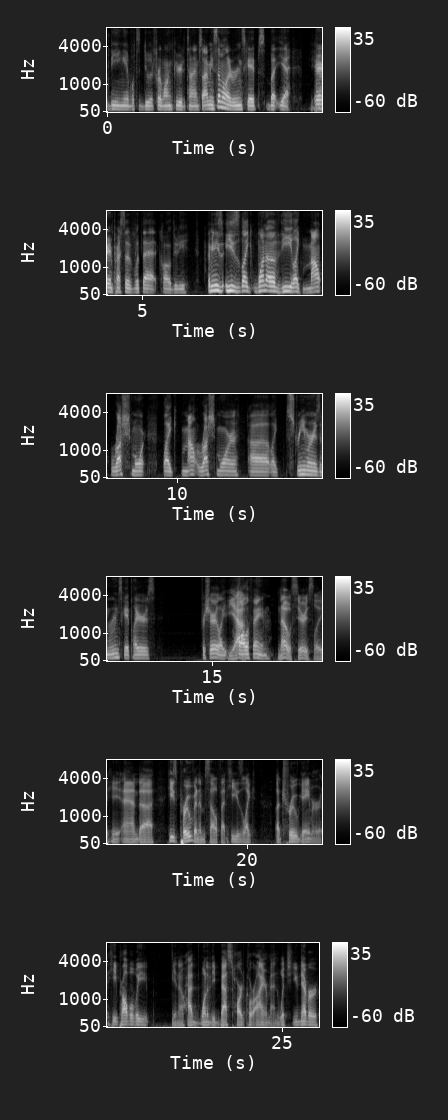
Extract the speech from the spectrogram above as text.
being able to do it for a long period of time. So, I mean, similar to RuneScapes, but yeah, yeah. very impressive with that Call of Duty. I mean, he's he's like one of the like Mount Rushmore, like Mount Rushmore, uh, like streamers and RuneScape players, for sure. Like yeah. Hall of Fame. No, seriously, he and uh, he's proven himself that he's like a true gamer. He probably you know, had one of the best hardcore Ironmen, which you never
